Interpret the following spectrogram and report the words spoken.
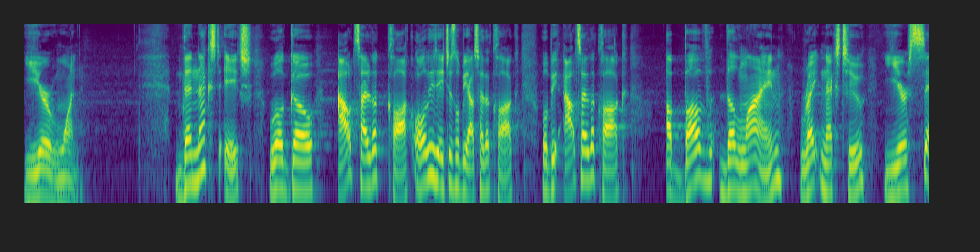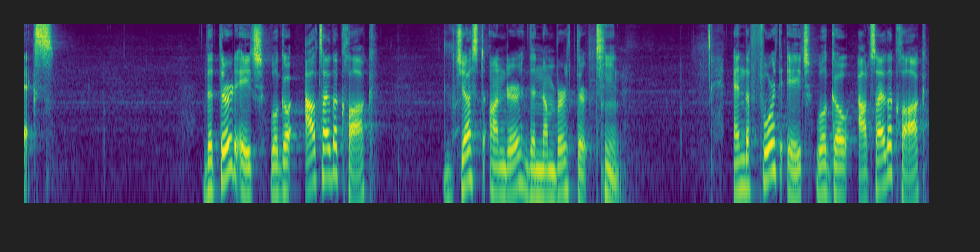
year one. The next H will go outside of the clock. All these H's will be outside the clock, will be outside of the clock above the line right next to year six. The third H will go outside of the clock just under the number 13. And the fourth H will go outside of the clock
